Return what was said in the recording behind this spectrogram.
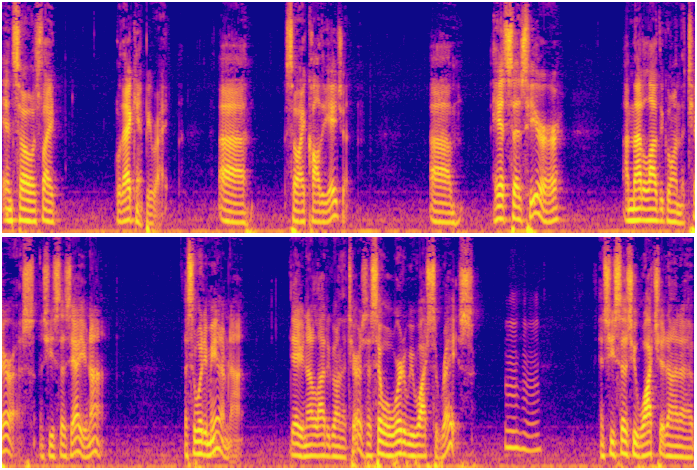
and so it's like, well, that can't be right. Uh, so I call the agent. Um, it says here I'm not allowed to go on the terrace. And she says, Yeah, you're not. I said, What do you mean I'm not? Yeah, you're not allowed to go on the terrace. I said, Well, where do we watch the race? Mm-hmm. And she says, You watch it on a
